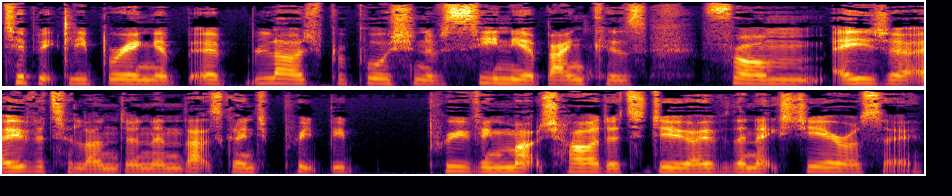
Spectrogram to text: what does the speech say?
typically bring a, a, large proportion of senior bankers from Asia over to London, and that's going to pre- be proving much harder to do over the next year or so.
